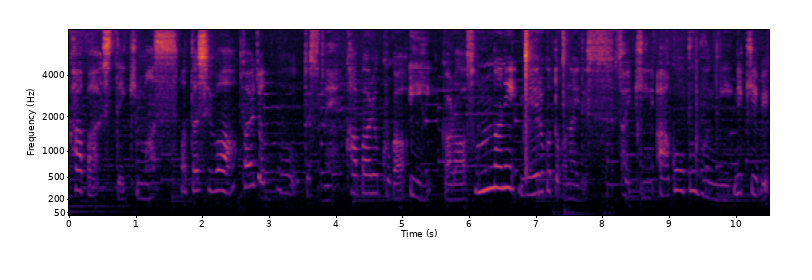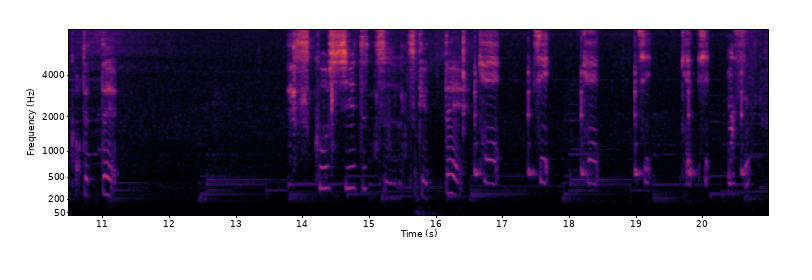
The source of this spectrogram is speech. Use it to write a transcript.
カバーしていきます。私は大丈夫ですね。カバー力がいいからそんなに見えることがないです。最近顎部分にニキビが出て少しずつつけて消し消し消します。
